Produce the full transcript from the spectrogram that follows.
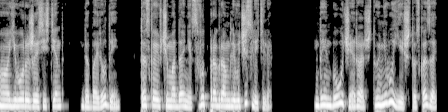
А его рыжий ассистент, добавил Дэйн, таская в чемодане свод программ для вычислителя. Дэйн был очень рад, что у него есть что сказать,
